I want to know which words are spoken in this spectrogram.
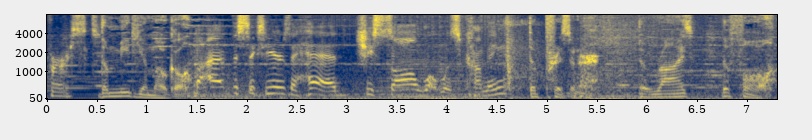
first. The media mogul. Five to six years ahead, she saw what was coming. The prisoner. The rise, the fall,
